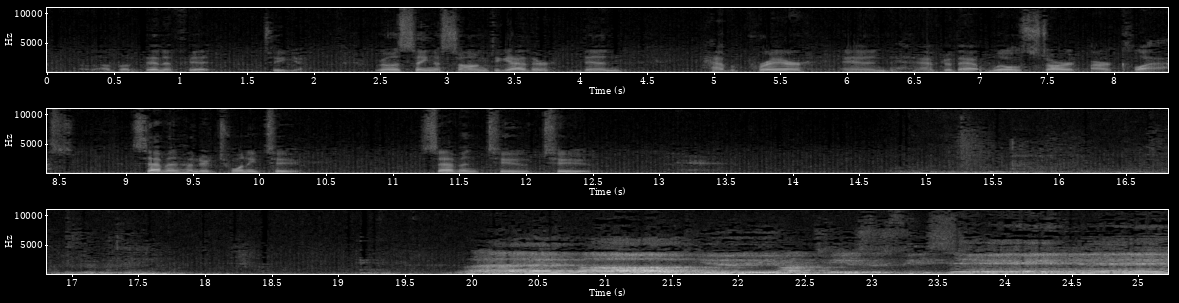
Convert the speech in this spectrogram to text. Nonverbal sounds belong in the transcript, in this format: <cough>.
of a benefit to you. We're going to sing a song together, then have a prayer, and after that, we'll start our class. 722. 722. Let the beauty of Jesus be seen.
